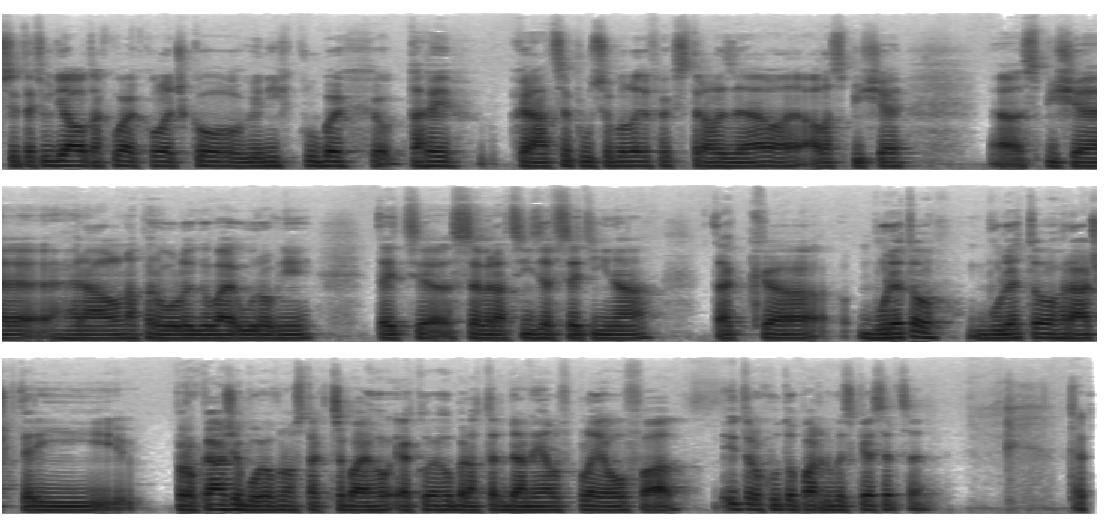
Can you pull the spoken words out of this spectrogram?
si teď udělal takové kolečko v jiných klubech. Tady krátce působil v extralize, ale, ale spíše, spíše hrál na prvoligové úrovni. Teď se vrací ze Vsetína tak eh, bude to, bude to hráč, který prokáže bojovnost, tak třeba jeho, jako jeho bratr Daniel v playoff a i trochu to pardubické srdce? Tak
